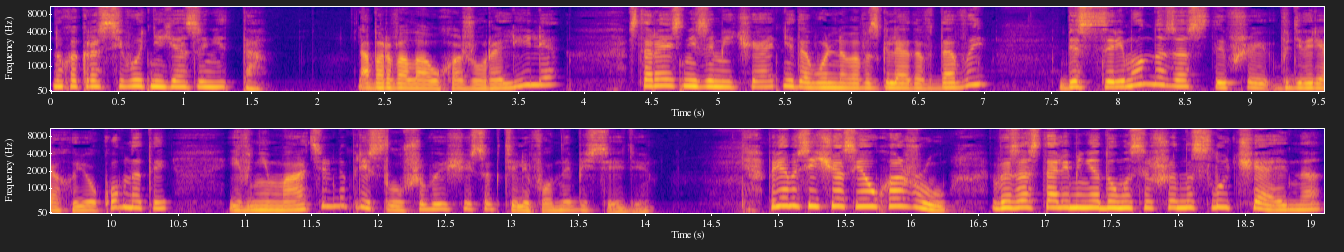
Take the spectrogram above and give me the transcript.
но как раз сегодня я занята. Оборвала ухажера Лиля, стараясь не замечать недовольного взгляда вдовы, бесцеремонно застывшей в дверях ее комнаты и внимательно прислушивающейся к телефонной беседе. «Прямо сейчас я ухожу. Вы застали меня дома совершенно случайно»,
